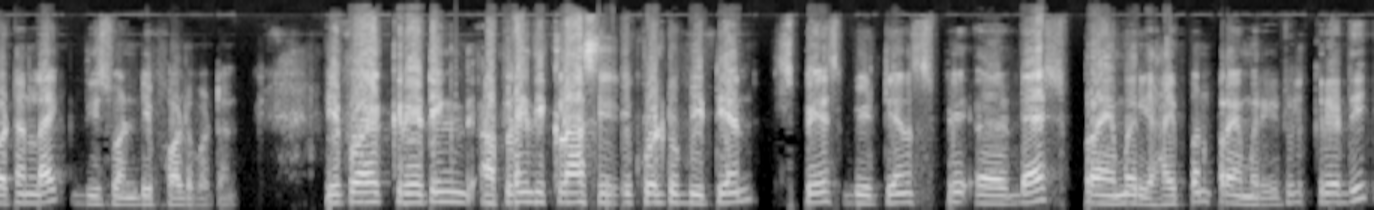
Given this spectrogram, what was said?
button like this one default button if I creating applying the class equal to btn space btn space uh, dash primary hyphen primary it will create the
